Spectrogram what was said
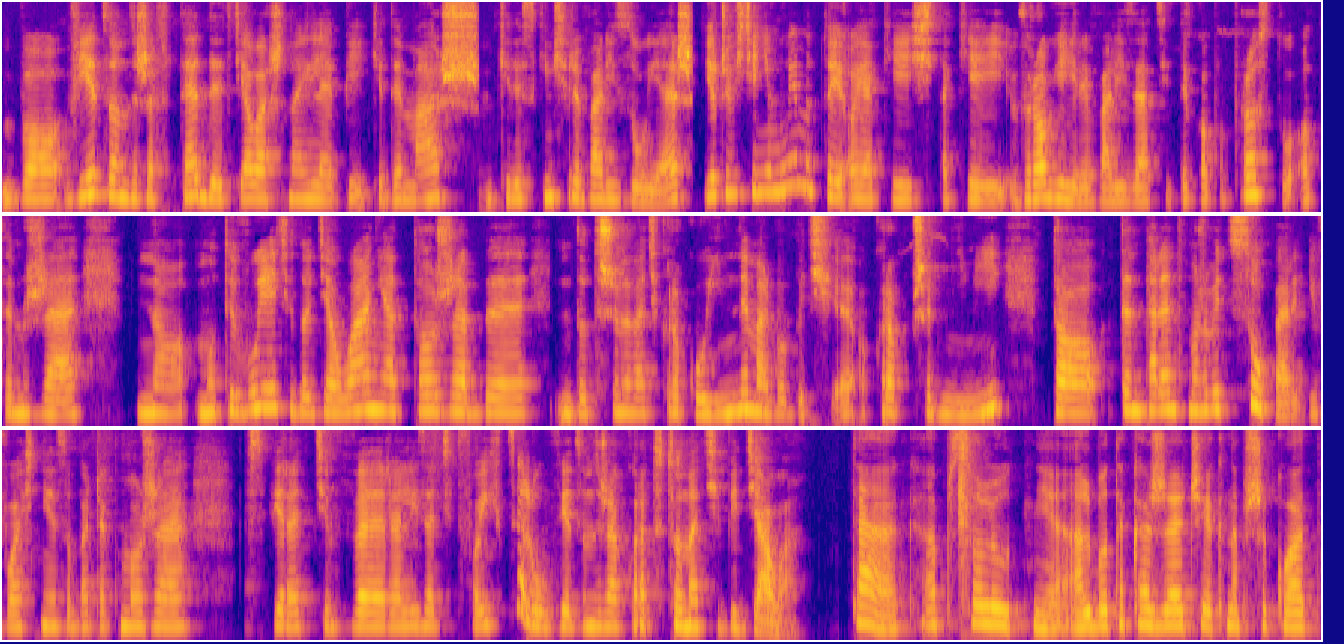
bo wiedząc, że wtedy działasz najlepiej, kiedy masz, kiedy z kimś rywalizujesz. I oczywiście nie mówimy tutaj o jakiejś takiej wrogiej rywalizacji, tylko po prostu o tym, że no, motywuje cię do działania to, żeby dotrzymywać kroku innym albo być e, o krok przed nimi, to ten talent może być super i właśnie zobacz, jak może wspierać cię w realizacji Twoich celów, wiedząc, że akurat to na ciebie działa. Tak, absolutnie. Albo taka rzecz jak na przykład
